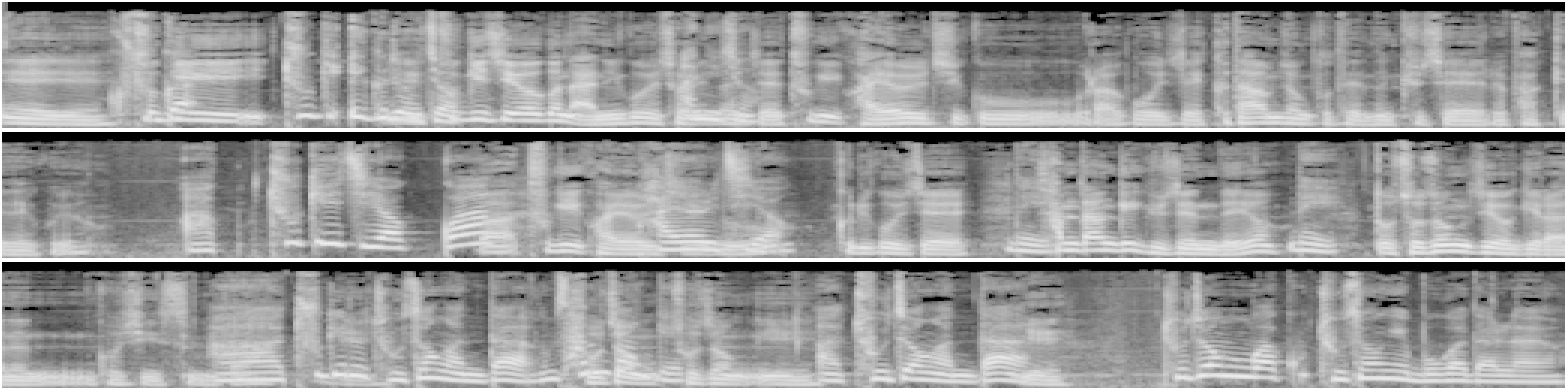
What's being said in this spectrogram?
예, 예. 구가- 투기 투기 예, 그러죠. 투기 지역은 아니고요. 저희는 아니죠. 이제 투기 과열 지구라고 이제 그 다음 정도 되는 규제를 받게 되고요. 아 투기 지역과 아, 투기 과열, 과열 지구 지역. 그리고 이제 네. 3단계 규제인데요. 네. 또 조정 지역이라는 곳이 있습니다. 아 투기를 예. 조성한다. 그럼 3단계 조정 조정 예. 아 조정한다. 예. 조정과 고- 조성이 뭐가 달라요?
